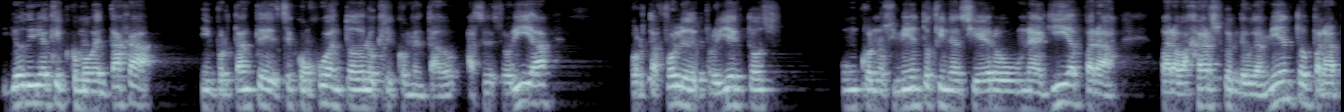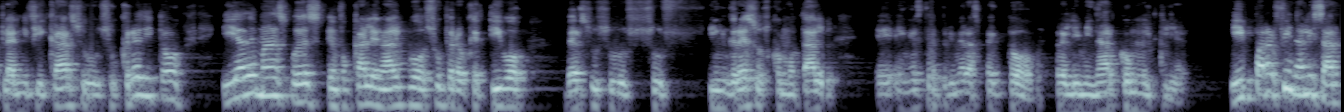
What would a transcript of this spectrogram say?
yo diría que como ventaja importante se conjugan todo lo que he comentado, asesoría, portafolio de proyectos, un conocimiento financiero, una guía para, para bajar su endeudamiento, para planificar su, su crédito y además pues enfocarle en algo súper objetivo versus sus, sus, ingresos como tal eh, en este primer aspecto preliminar con el cliente. Y para finalizar,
